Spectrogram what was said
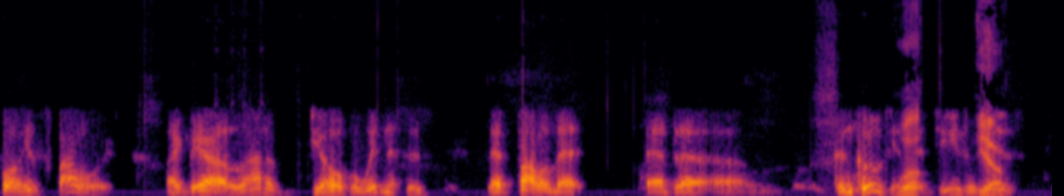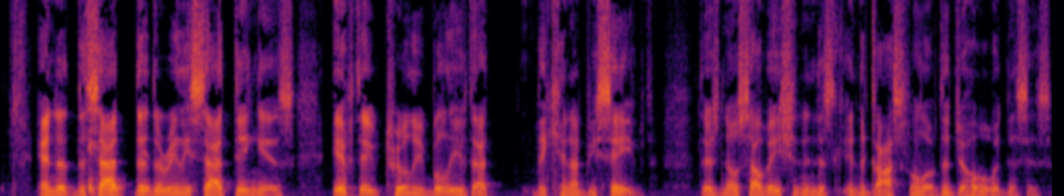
for His followers? Like there are a lot of Jehovah Witnesses that follow that that uh, um, conclusion well, that Jesus yeah. is. And the, the sad, the, the really sad thing is, if they truly believe that, they cannot be saved. There's no salvation in this in the gospel of the Jehovah Witnesses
